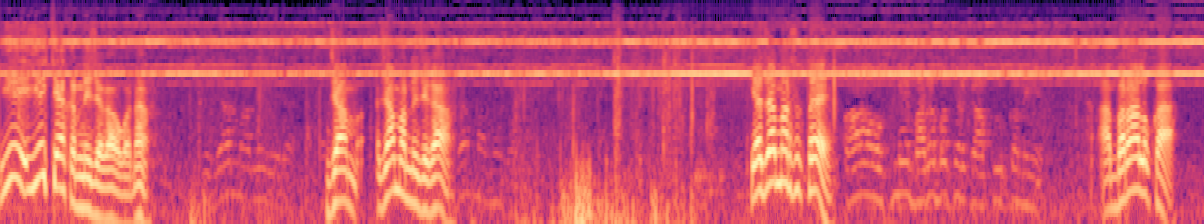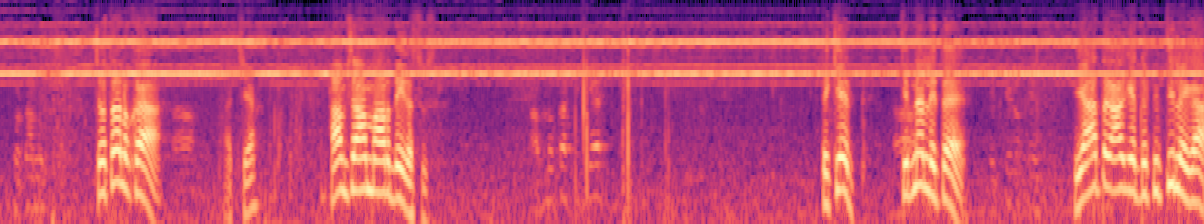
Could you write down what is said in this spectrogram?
ये ये क्या करने जगह होगा ना? जाम जाम मारने जगह? क्या जा मार सकता है? बड़ा लोग का छोटा लोग का अच्छा हम शाम मार देगा सुस। टिकट? कितना लेता है? यहाँ तक आ गया तो फिफ्टी लेगा?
